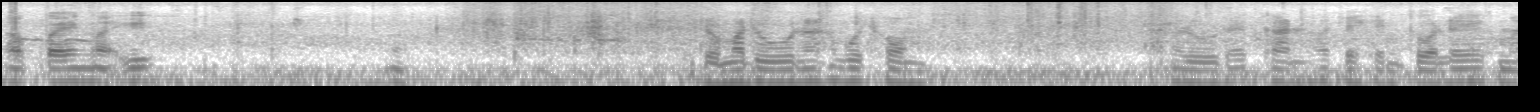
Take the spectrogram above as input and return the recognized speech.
เอาไปมาอีกเดี๋ยวมาดูนะท่านผู้ชม มาดูด้วยกันว่าจะเห็นตัวเลขไหม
